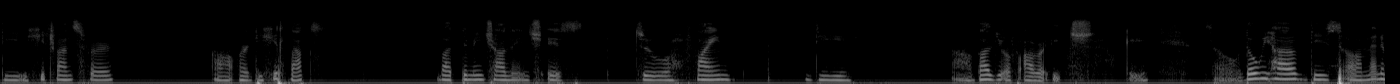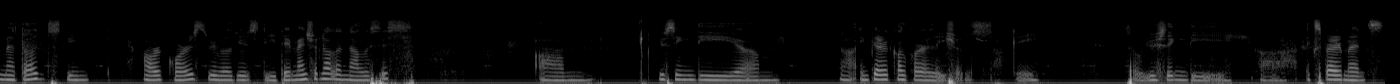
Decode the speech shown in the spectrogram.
the heat transfer uh, or the heat flux. But the main challenge is to find the uh, value of our H. Okay. So though we have these uh, many methods in our course we will use the dimensional analysis um, using the um, uh, empirical correlations okay? So using the uh, experiments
